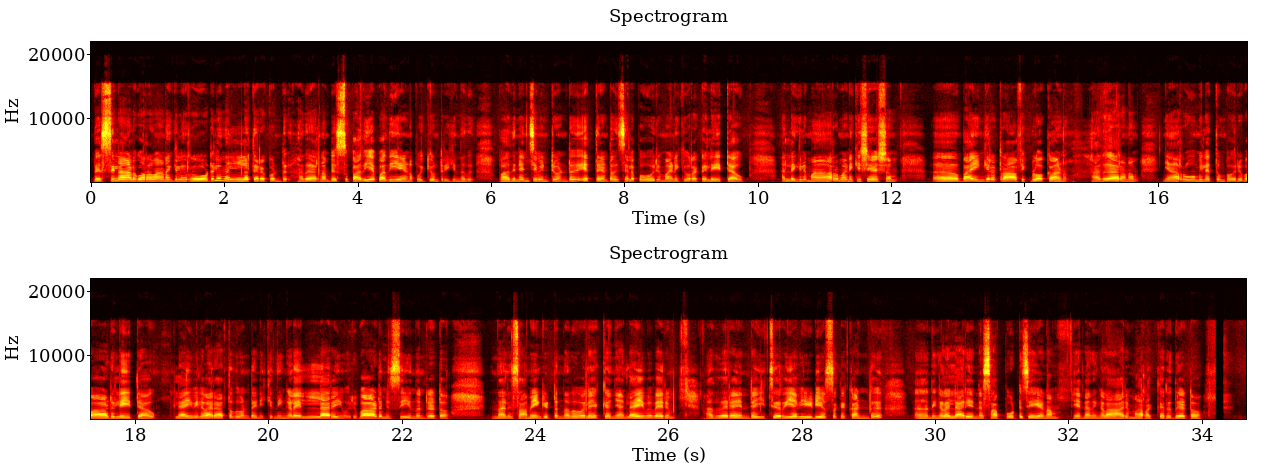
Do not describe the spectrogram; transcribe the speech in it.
ബസ്സിലെ ആൾ കുറവാണെങ്കിലും റോഡിൽ നല്ല തിരക്കുണ്ട്. അത് കാരണം ബസ് പതിയെ പതിയെയാണ് പോയിക്കൊണ്ടിരിക്കുന്നത്. പതിനഞ്ച് മിനിറ്റ് കൊണ്ട് എത്തേണ്ടത് ചിലപ്പോൾ ഒരു മണിക്കൂറൊക്കെ ലേറ്റാവും. അല്ലെങ്കിൽ ആറ് മണിക്ക് ശേഷം ആ, ഭയങ്കര ട്രാഫിക് ബ്ലോക്കാണ്. അത് കാരണം ഞാൻ റൂമിലെത്തുമ്പോൾ ഒരുപാട് ലേറ്റ് ആവും ലൈവിൽ വരാത്തത് കൊണ്ട് എനിക്ക് നിങ്ങളെ എല്ലാവരെയും ഒരുപാട് മിസ് ചെയ്യുന്നുണ്ട് കേട്ടോ. എന്നാലും സമയം കിട്ടുന്നത് പോലെയൊക്കെ ഞാൻ ലൈവ് വരും. അതുവരെ എന്റെ ഈ ചെറിയ വീഡിയോസൊക്കെ കണ്ട് നിങ്ങളെല്ലാവരും എന്നെ സപ്പോർട്ട് ചെയ്യണം. എന്നെ നിങ്ങളാരും മറക്കരുത് കേട്ടോ.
